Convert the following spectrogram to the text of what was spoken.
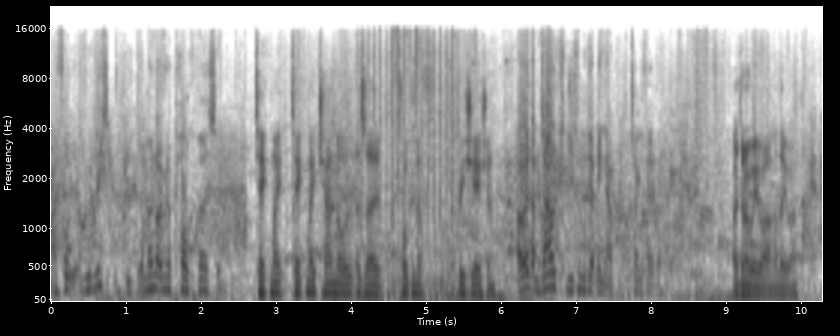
I thought you, at least. Am I not even a pog person? Take my take my channel as a token of appreciation. Alright, I'm down. Can you come and get me now? Return the favour. I don't know where you are. Oh, there you are.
